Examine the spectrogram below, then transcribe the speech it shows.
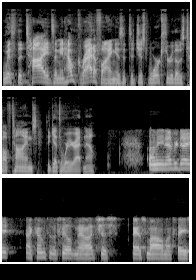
with the Tides. I mean, how gratifying is it to just work through those tough times to get to where you're at now? I mean, every day I come to the field now, it's just I got a smile on my face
